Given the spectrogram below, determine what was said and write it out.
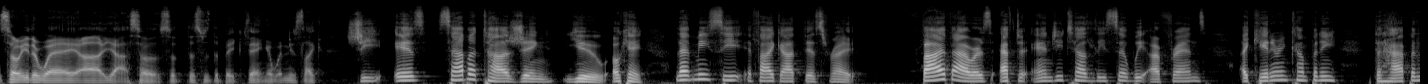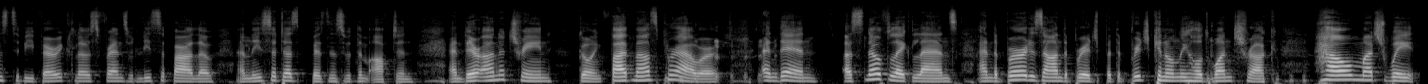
so either way, uh, yeah. So, so this was the big thing, and Whitney's like, She is sabotaging you. Okay, let me see if I got this right. Five hours after Angie tells Lisa we are friends, a catering company that happens to be very close friends with Lisa Barlow, and Lisa does business with them often, and they're on a train going five miles per hour, and then a snowflake lands, and the bird is on the bridge, but the bridge can only hold one truck. How much weight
